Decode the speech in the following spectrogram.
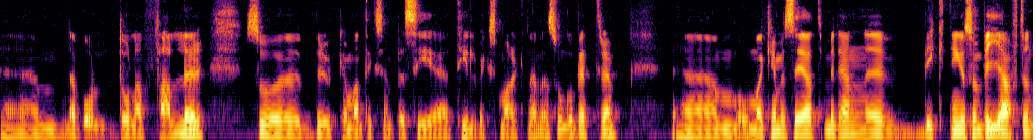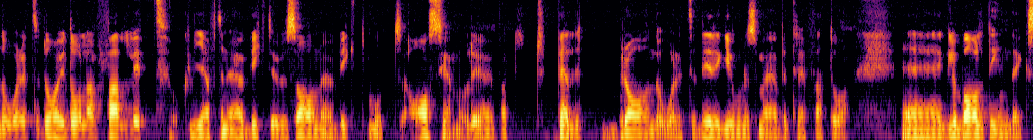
Eh, när dollarn faller så eh, brukar man till exempel se tillväxtmarknaden som går bättre. Um, och man kan väl säga att med den uh, viktningen som vi har haft under året, då har ju dollarn fallit och vi har haft en övervikt i USA och en övervikt mot Asien och det har varit väldigt bra under året. Det är regioner som har överträffat då eh, globalt index.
